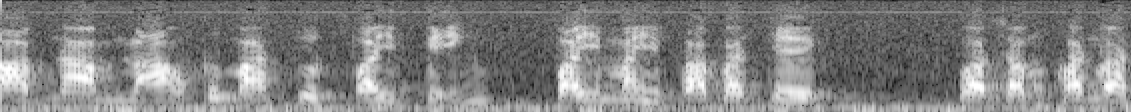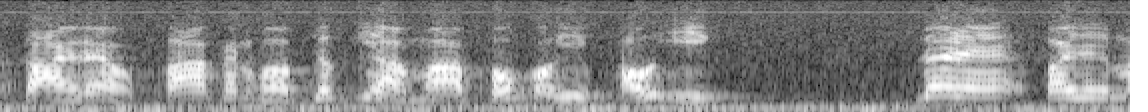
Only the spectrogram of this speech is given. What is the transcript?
อาบน้ำหนาวขึ้นมาจุดไฟปิ่งไฟไหม้พระบาเจก ก็สำคัญว่าตายแล้ว พากันหอบยักย่ามาพกเอาอีกเผาอีกนั่นแหละไฟไหม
